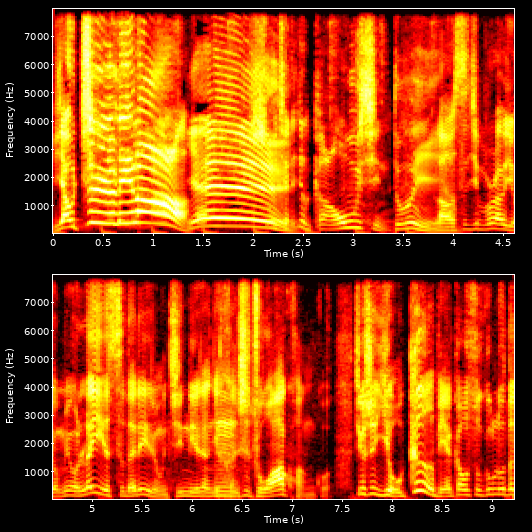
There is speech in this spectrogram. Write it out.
要治理了，耶说起来耶！就高兴。对呀，老司机不知道有没有类似的那种经历，让你嗯很是抓狂过？就是有个别高速公路的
